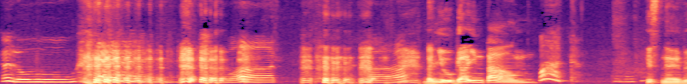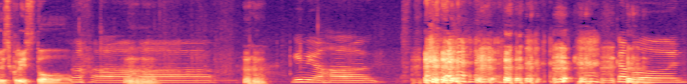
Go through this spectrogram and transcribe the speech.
Hello. what? What? The new guy in town. What? His name is Kristoff. Uh-huh. Give me a hug. Come on.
